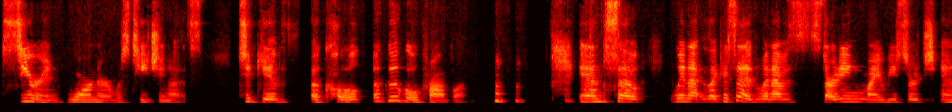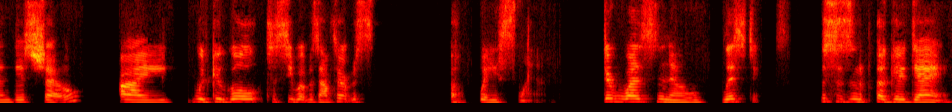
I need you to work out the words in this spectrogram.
Siren Warner was teaching us to give a cult a Google problem. and so when I like I said, when I was starting my research and this show, I would Google to see what was out there. It was a wasteland. There was no listings. This is a good day.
